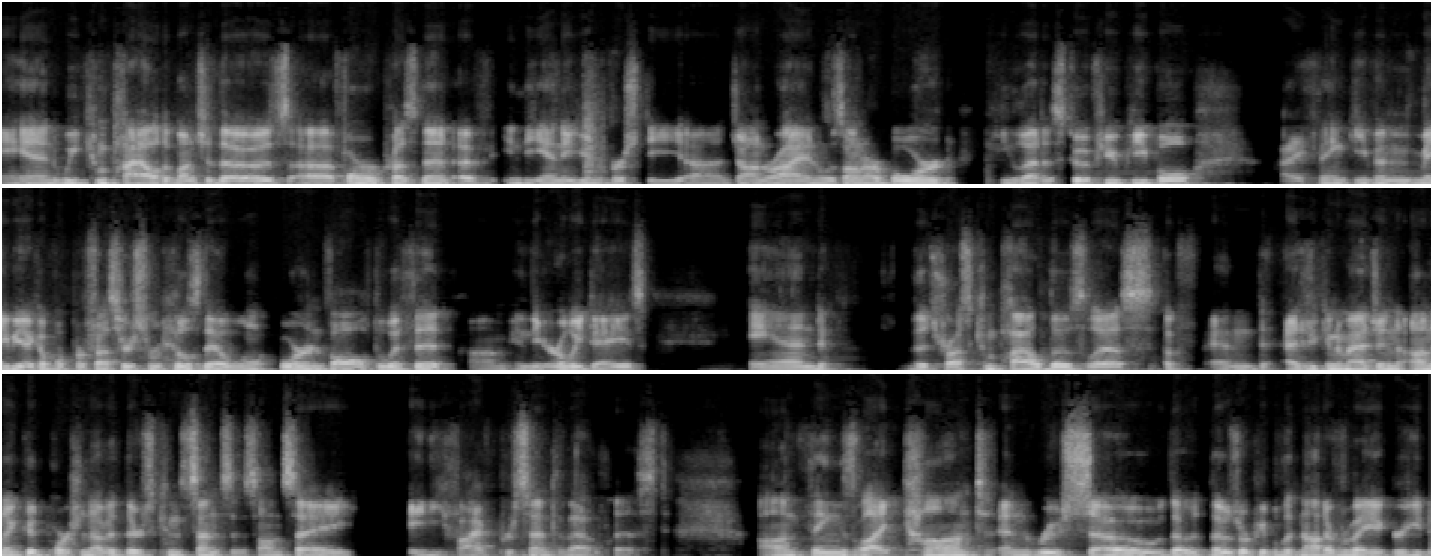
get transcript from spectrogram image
And we compiled a bunch of those. Uh, former president of Indiana University, uh, John Ryan, was on our board. He led us to a few people. I think even maybe a couple professors from Hillsdale were involved with it um, in the early days. And the trust compiled those lists of, and as you can imagine, on a good portion of it, there's consensus on say 85% of that list. On things like Kant and Rousseau, those, those were people that not everybody agreed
